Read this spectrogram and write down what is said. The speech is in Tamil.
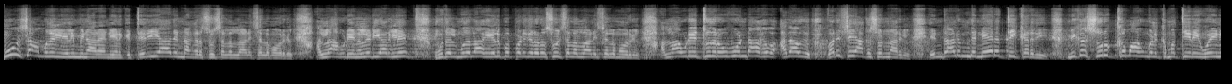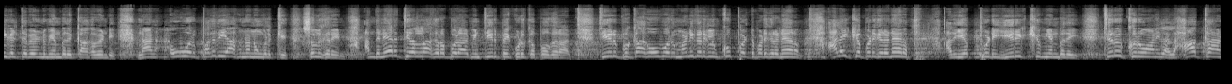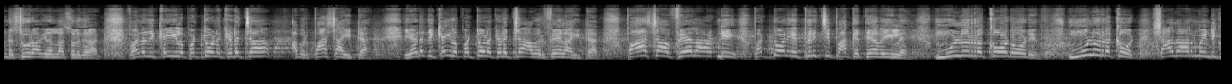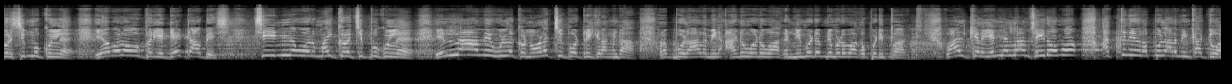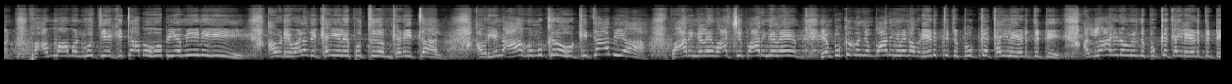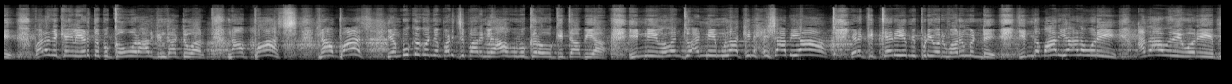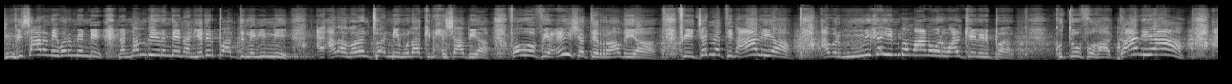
மூசா முதலில் எழும்பினாரா என்று எனக்கு தெரியாதுன்றாங்க ரசூல் சல்லா அலைஹி அவர்கள். அல்லாஹுடைய நல்லடியார்களே முதல் முதலாக எழுப்பப்படுகிற ரசூல் சல்லா அலைஹி அவர்கள். அல்லாஹுடைய தூதர் ஒவ்வொன்றாக அதாவது வரிசையாக சொன்னார்கள். என்றாலும் இந்த நேரத்தை கருதி மிக சுருக்கமாக உங்களுக்கு மத்தியிலே உரை நிகழ்த்த வேண்டும் என்பதற்காக வேண்டி நான் ஒவ்வொரு பகுதியாக நான் உங்களுக்கு சொல்கிறேன் அந்த நேரத்தில் அல்லாஹ் ரபுல் ஆலமின் தீர்ப்பை கொடுக்க போகிறார். தீர்ப்புக்காக ஒவ்வொரு மனிதர்களும் கூப்பிடப்படுகிற நேரம் அழைக்கப்படுகிற நேரம் அது எப்படி இருக்கும் என்பதை திருக்குருவானில் அல் ஹாக்கா என்ற சூறாவில் எல்லாம் சொல்கிறான். வலது கையில் பட்டோலை கிடைச்சா அவர் பாஸ் ஆகிட்டார். இடது கையில் பட்டோலை கிடைச்சா அவர் ஃபெயில் ஆகிட்டார். பாஸா ஃபெயில் ஆண்டு பட்டோலையை பிரித்து பார்க்க தேவையில்லை. முழு ரெக்கார்டோடு முழு ரெக்கார்ட் சாதாரணமாக இன்றைக்கு ஒரு சிம்முக்குள்ள எவ்வளோ பெரிய டேட்டா பேஸ் சின்ன ஒரு மைக்ரோ சிப்புக்குள்ள எல்லாமே உள்ள நுழைச்சு போட்டிருக்கிறாங்கடா. ரப்புல் ஆலமின் அணு அணுவாக நிமிடம் நிமிடமாக பிடிப்பார். வாழ்க்கையில என்னெல்லாம் செய்தோமோ அத்தனையும் ரப்புல் ஆலமீன் காட்டுவான். அம்மாமன் ஊத்திய கிதாபகோபிய மீனிகி அவருடைய வலது கையிலே புத்தகம் கிடைத்தால் அவர் என்ன ஆகும் முக்கரஹு கிதாபியா? பாருங்களேன் வாட்சி பாருங்களேன் என் புக்கை கொஞ்சம் பாருங்களேன். அவர் எடுத்துட்டு புக்கை கையில எடுத்துட்டு அல்லாஹிடம் இருந்து புக்கை கையில எடுத்துட்டு வலது கையில எடுத்த புக்கு ஒவ்வொரு ஆளுக்கும் காட்டுவார். நான் பாஸ் நான் பாஸ். என் புக்கை கொஞ்சம் படிச்சு பாருங்களேன். ஆகும் முக்கரஹு கிதாபியா. இன்னி லலன்து அன்னி முலாக்கின் ஹிசாபியா? எனக்கு தெரியும் இப்படி ஒரு வரும் என்று. இந்த மாதிரியான ஒரு அதாவது ஒரு விசாரணை வரும் என்று நான் நம்பி இருந்தேன் நான் எதிர்பார்த்திருந்தேன். இன்னி அதான் லலன்து அன்னி முலாக்கின் ஹிஷாபியா ஃபஹுவ ஃபி ராதியா ஃபி ஜன்னத்தின் ஆலியா. அவர் மிக இன்பமான ஒரு வாழ்க்கையில் இருப்பார். குத்தூஃபுஹா தானியா.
